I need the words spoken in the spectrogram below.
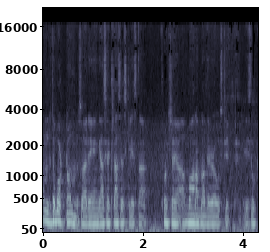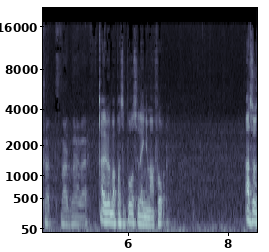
om du tar bort dem så är det en ganska klassisk lista. Folk kör ju bara Bloody Rose typ, i stort sett världen över. Ja, det väl bara passa på så länge man får. Alltså,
